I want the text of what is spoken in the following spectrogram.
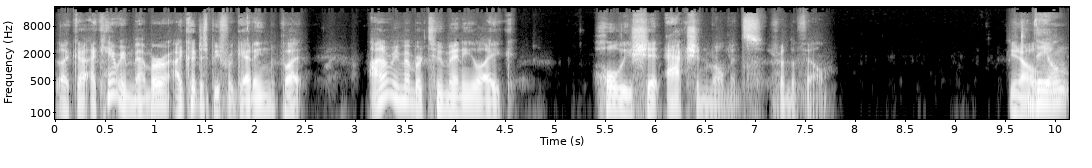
like uh, I can't remember. I could just be forgetting, but I don't remember too many like holy shit action moments from the film. You know, The on-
